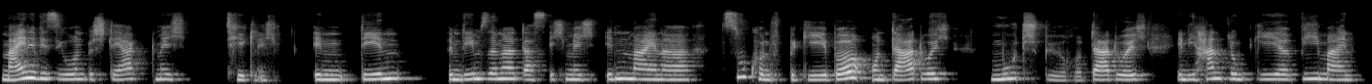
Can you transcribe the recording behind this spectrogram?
Meine Vision bestärkt mich täglich. In, den, in dem Sinne, dass ich mich in meine Zukunft begebe und dadurch Mut spüre, dadurch in die Handlung gehe, wie mein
